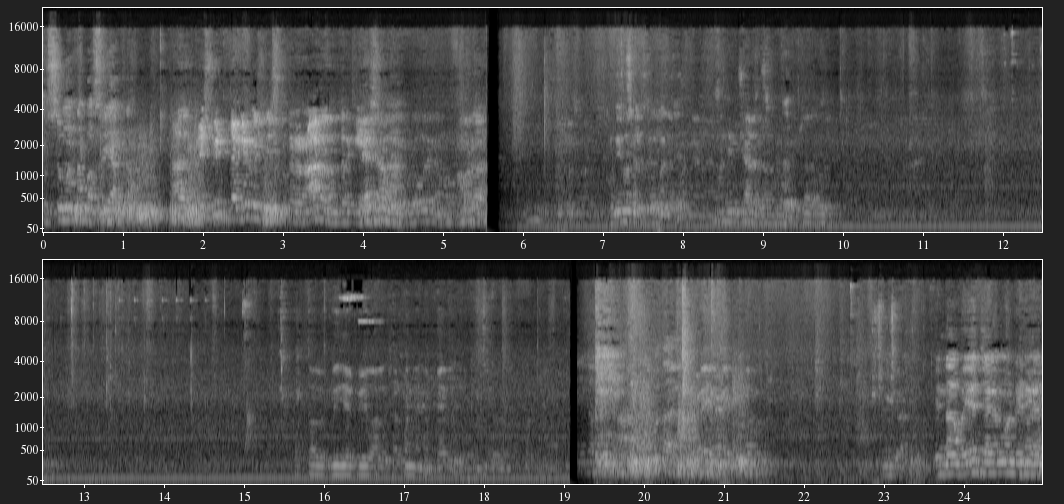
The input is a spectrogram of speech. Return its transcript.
తుస్సుమన్న బస్సు యాత్ర. కాదు ప్రెస్ మీట్ దగ్గరకు వచ్చి తీసుకుంటారు. రారు అందరికి. బీజేపీ వాళ్ళు చెప్పండి నేను పేర్లు నిన్న వైఎస్ జగన్మోహన్ రెడ్డి గారి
